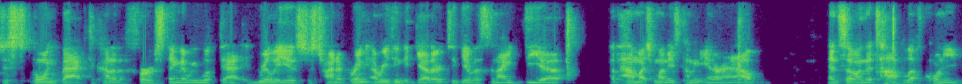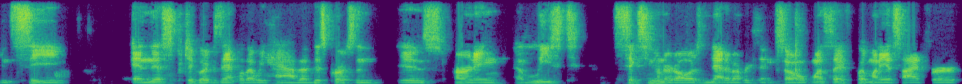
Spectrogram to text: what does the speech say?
just going back to kind of the first thing that we looked at, it really is just trying to bring everything together to give us an idea of how much money is coming in or out. And so in the top left corner, you can see in this particular example that we have that this person is earning at least $1,600 net of everything. So once they've put money aside for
